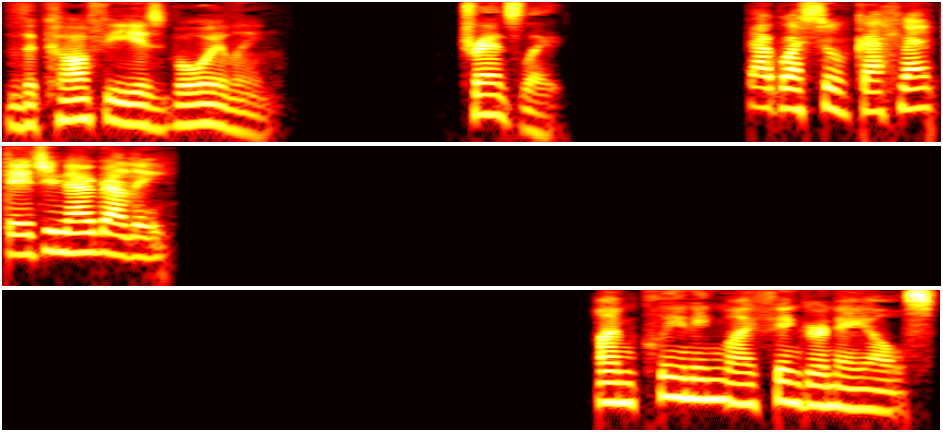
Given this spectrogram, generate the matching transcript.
The coffee is boiling. Translate. Dagwasu kafla dejinagali. I'm cleaning my fingernails.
